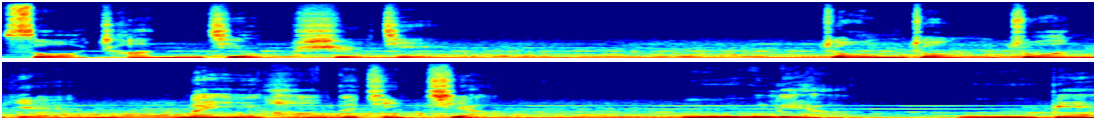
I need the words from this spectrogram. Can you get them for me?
所成就世界，种种庄严美好的景象无量无边。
